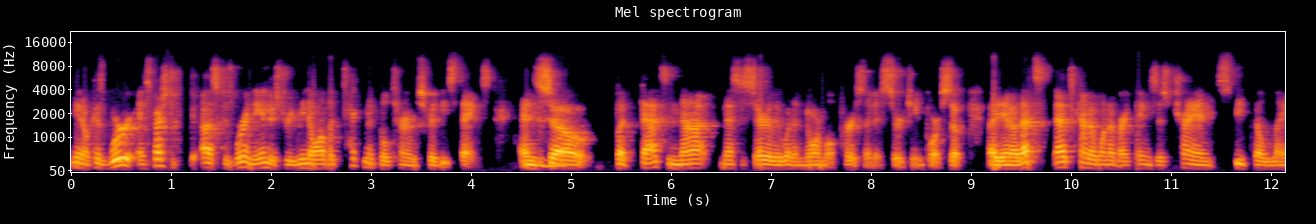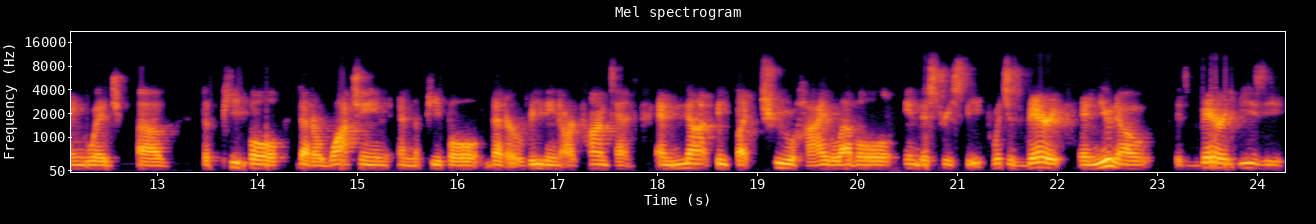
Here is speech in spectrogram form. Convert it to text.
you know because we're especially us because we're in the industry we know all the technical terms for these things and mm-hmm. so but that's not necessarily what a normal person is searching for. So uh, you know that's that's kind of one of our things is try and speak the language of the people that are watching and the people that are reading our content and not be like too high level industry speak which is very and you know it's very easy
